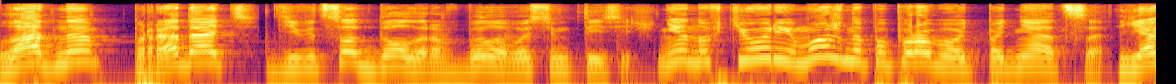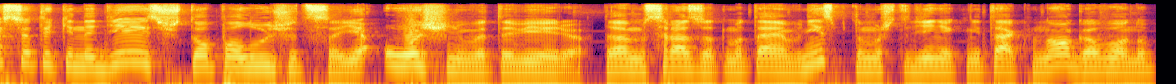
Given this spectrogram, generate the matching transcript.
Ладно, продать. 900 долларов было 8 тысяч. Не, ну в теории можно попробовать подняться. Я все-таки надеюсь, что получится. Я очень в это верю. Давай мы сразу отмотаем вниз, потому что денег не так много. Вон, ну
